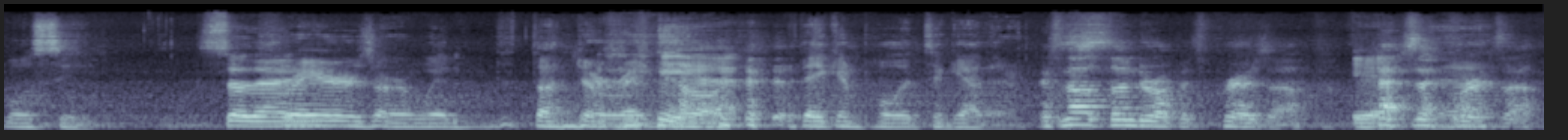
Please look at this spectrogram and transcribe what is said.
We'll see. So then, Prayers are with the Thunder right now. Yeah. if they can pull it together. It's not thunder up, it's prayers up. Yeah. That's Yeah. prayers up.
